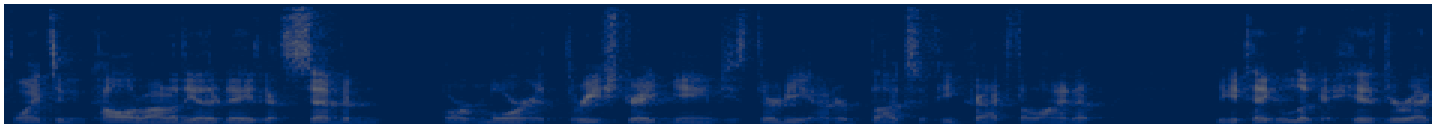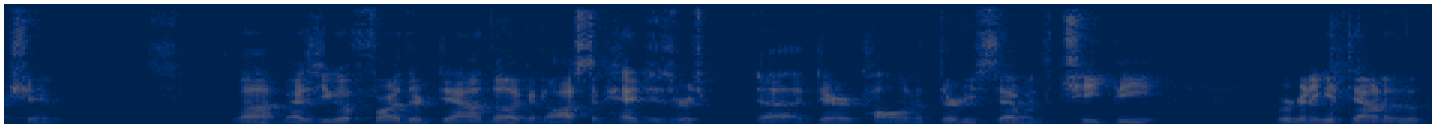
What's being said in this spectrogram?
points in Colorado the other day. He's got seven or more in three straight games. He's 3,800 bucks if he cracks the lineup. You can take a look at his direction. Um, as you go farther down, though, like an Austin Hedges or uh, Derek Holland at 37 is a cheapie. We're going to get down to, the,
